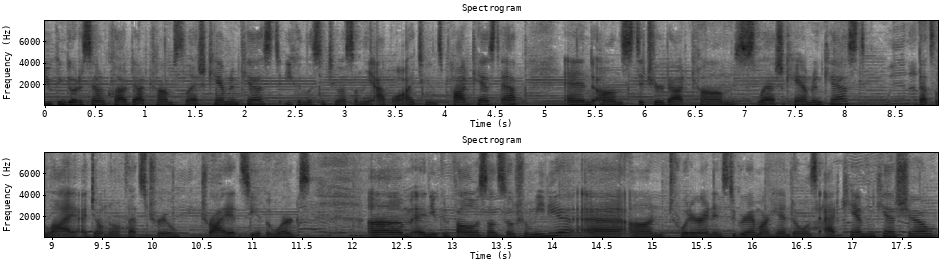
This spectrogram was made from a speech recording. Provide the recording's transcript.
you can go to soundcloud.com slash camdencast. You can listen to us on the Apple iTunes podcast app and on stitcher.com slash camdencast. That's a lie. I don't know if that's true. Try it, see if it works. Um, and you can follow us on social media uh, on Twitter and Instagram. Our handle is at CamdenCast Show.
